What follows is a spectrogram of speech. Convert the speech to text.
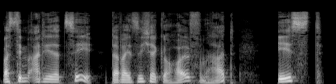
Was dem ADAC dabei sicher geholfen hat, ist,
